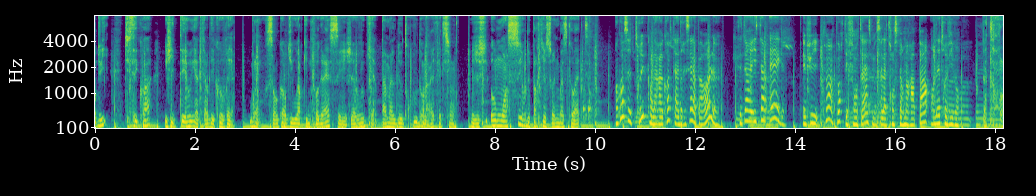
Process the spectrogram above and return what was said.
aujourd'hui, tu sais quoi? J'ai une théorie à te faire découvrir. Bon, c'est encore du work in progress et j'avoue qu'il y a pas mal de trous dans la réflexion. Mais je suis au moins sûr de partir sur une base correcte. Encore ce truc quand Lara Croft t'a adressé la parole? C'était un easter egg Et puis, peu importe tes fantasmes, ça la transformera pas en être vivant. Attends,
